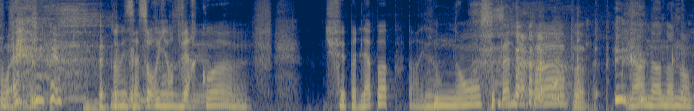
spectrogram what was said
Ouais. Non mais ça s'oriente vers Euh, quoi euh? Tu fais pas de la pop par exemple Non, c'est pas de la pop. Non, non, non, non.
